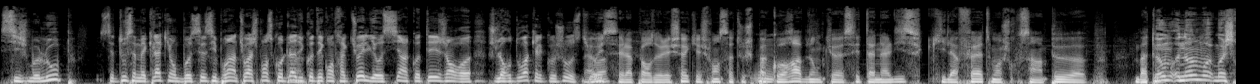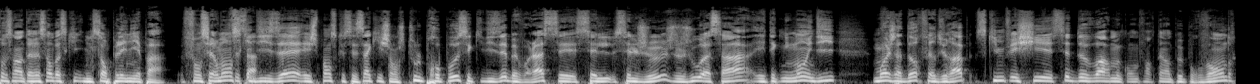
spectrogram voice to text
si je me loupe, c'est tous ces mecs-là qui ont bossé aussi pour rien. Tu vois, je pense qu'au-delà Ouais. du côté contractuel, il y a aussi un côté genre euh, je leur dois quelque chose, tu Ah vois. oui, c'est la peur de l'échec et je pense que ça touche pas Mm. qu'au rap. Donc euh, cette analyse qu'il a faite, moi je trouve ça un peu, euh, bateau. Non, non, moi, moi, je trouve ça intéressant parce qu'il ne s'en plaignait pas. Foncièrement, ce qu'il disait, et je pense que c'est ça qui change tout le propos, c'est qu'il disait, ben voilà, c'est c'est le, c'est le jeu, je joue à ça, et techniquement, il dit, moi, j'adore faire du rap. Ce qui me fait chier, c'est de devoir me conforter un peu pour vendre,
